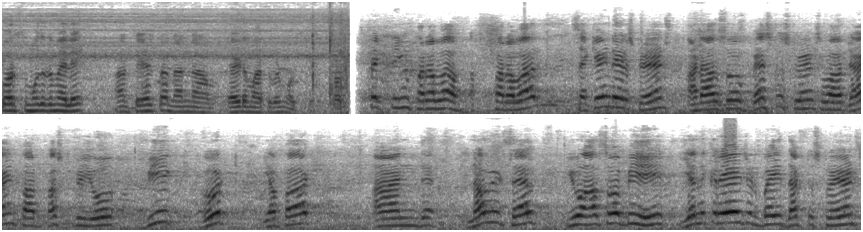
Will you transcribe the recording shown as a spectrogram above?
ಕೋರ್ಸ್ ಮುಗಿದ ಮೇಲೆ ಅಂತ ಹೇಳ್ತಾ ನನ್ನ ಎರಡು ಮಾತುಗಳು ಮುಗಿಸ್ತೀನಿ expecting for our for our second year students and also best students who are for for first you be good effort now itself you also be encouraged by that students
